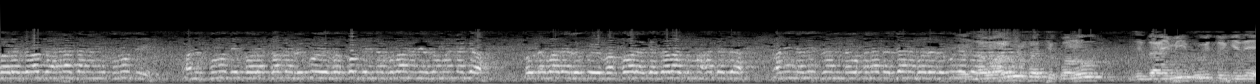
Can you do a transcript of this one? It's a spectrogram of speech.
قال قال انا كان من القنوت ان القنوت قال قال ركوع فقلت ان فلانا يزمنك قلت بعد ركوع فقال كذا ثم حدث عن النبي صلى الله عليه وسلم كان جانب بعد ركوع نوالو سچ قنوت دائمی ہوئی تو کی دے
